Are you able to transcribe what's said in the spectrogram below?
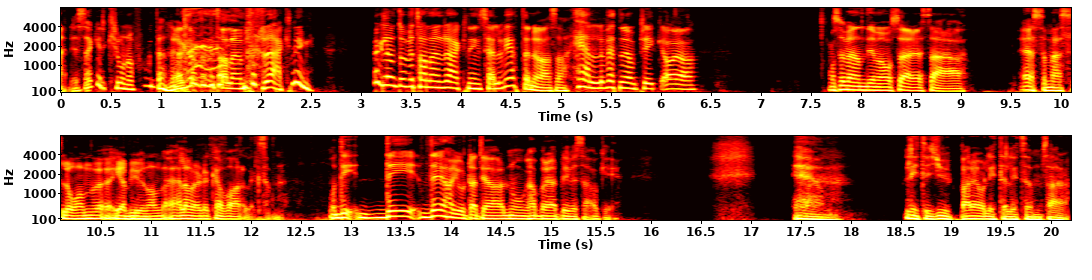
nej det är säkert Kronofogden, jag har glömt att betala en räkning. Jag har glömt att betala en räkningshelvete nu alltså. Helvete nu en prick, ja ja. Och så vänder jag mig och så är det så här eh, sms-lån eh, erbjudande eller vad det kan vara liksom. Och det, det, det har gjort att jag nog har börjat bli så här, okej. Ehm, lite djupare och lite, liksom så här,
